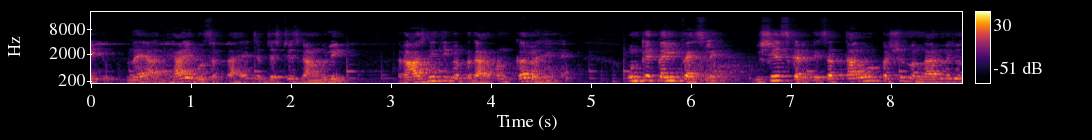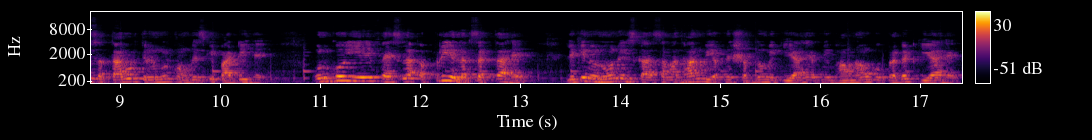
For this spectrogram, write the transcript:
एक नया अध्याय हो सकता है जब जस्टिस गांगुली राजनीति में पदार्पण कर रहे हैं। उनके कई फैसले, विशेष करके सत्तारूढ़ पश्चिम बंगाल में जो सत्तारूढ़ तृणमूल कांग्रेस की पार्टी है, उनको ये फैसला अप्रिय लग सकता है, लेकिन उन्होंने इसका समाधान भी अपने शब्दों में किया है, अपनी भावनाओं को प्रकट किया है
